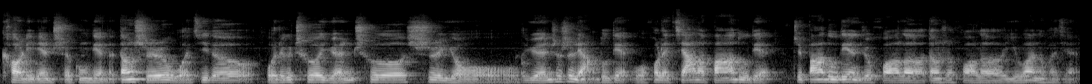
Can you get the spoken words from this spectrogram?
靠锂电池供电的。当时我记得我这个车原车是有原车是两度电，我后来加了八度电，这八度电就花了当时花了一万多块钱。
